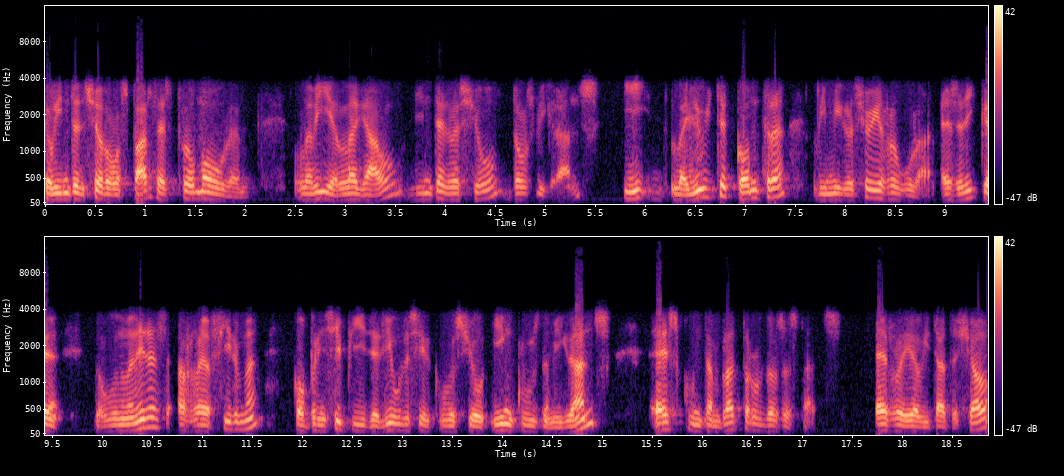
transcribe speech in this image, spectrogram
que la intenció de les parts és promoure la via legal d'integració dels migrants i la lluita contra l'immigració irregular. És a dir, que d'alguna manera es reafirma que el principi de lliure circulació inclús de migrants és contemplat per dos estats. És realitat això?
